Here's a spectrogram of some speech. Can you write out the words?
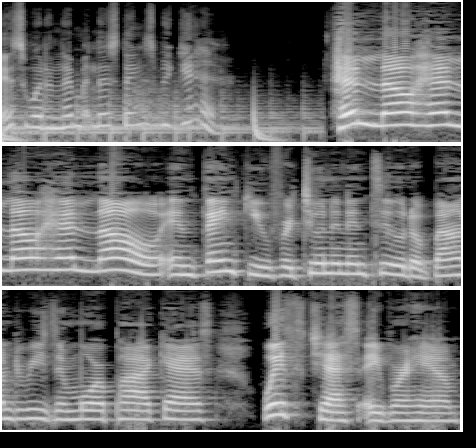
it's where the limitless things begin. Hello, hello, hello, and thank you for tuning into the Boundaries and More podcast with Jas Abraham.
